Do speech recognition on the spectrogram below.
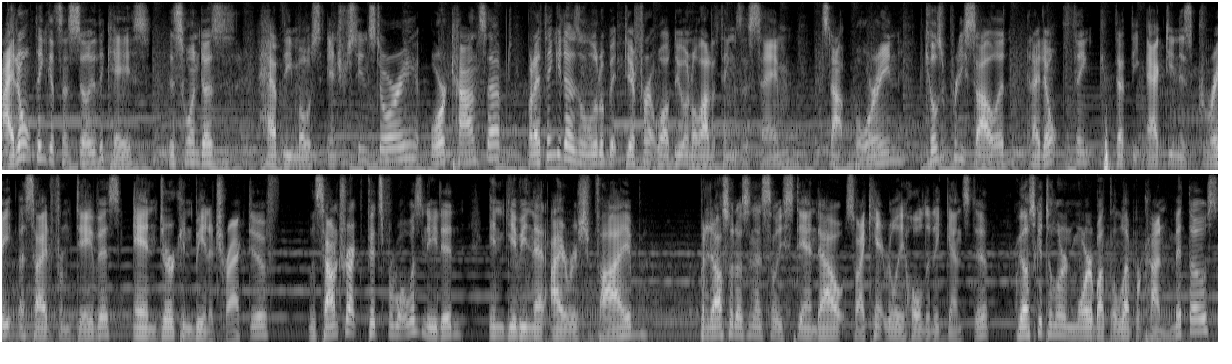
I don't think it's necessarily the case. This one does have the most interesting story or concept, but I think it does a little bit different while doing a lot of things the same. It's not boring. Kills are pretty solid, and I don't think that the acting is great aside from Davis and Durkin being attractive. The soundtrack fits for what was needed in giving that Irish vibe, but it also doesn't necessarily stand out, so I can't really hold it against it. We also get to learn more about the Leprechaun mythos,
